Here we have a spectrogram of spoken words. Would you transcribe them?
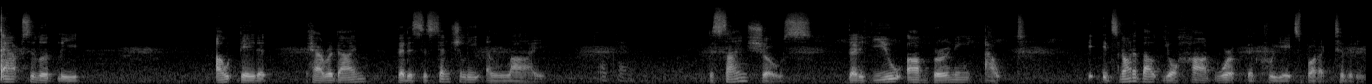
absolutely outdated paradigm that is essentially a lie. The sign shows that if you are burning out, it's not about your hard work that creates productivity.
